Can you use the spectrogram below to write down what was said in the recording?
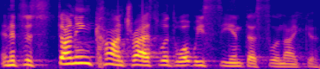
And it's a stunning contrast with what we see in Thessalonica.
